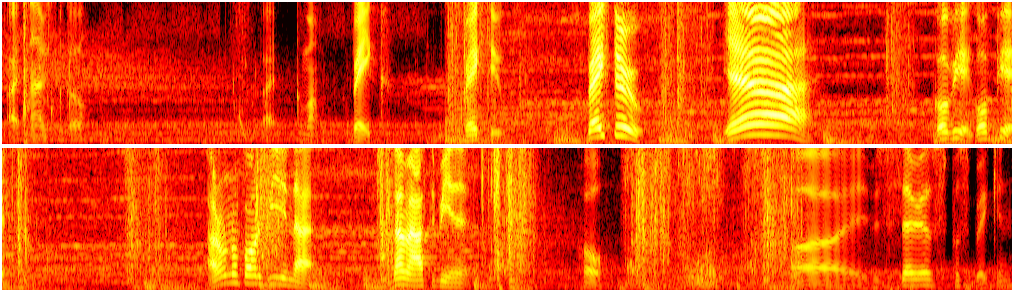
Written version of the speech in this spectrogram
Alright, now we can go. Alright, come on. Break. Breakthrough. Breakthrough! Yeah! Go over here. Go up here. I don't know if I want to be in that. Now I have to be in it. Oh. Uh, was this area supposed to break in?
